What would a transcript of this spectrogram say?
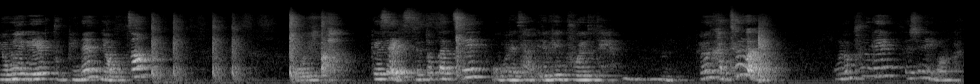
용액의 부피는 0.5리터. 그래서 x 똑같이 5분의 4 이렇게 구해도 돼요. 거야. 우리가 푼 게 사실은 이거랑 같아.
